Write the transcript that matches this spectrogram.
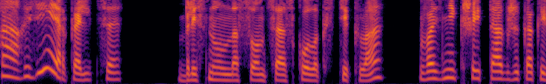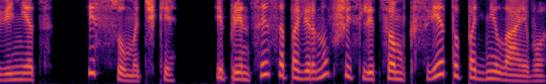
Ах, зеркальце!» Блеснул на солнце осколок стекла, возникший так же, как и венец, из сумочки, и принцесса, повернувшись лицом к свету, подняла его.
